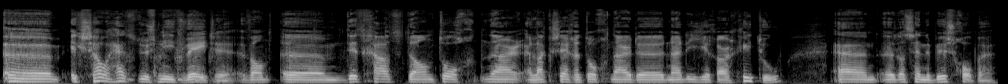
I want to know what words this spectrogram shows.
Uh, ik zou het dus niet weten, want uh, dit gaat dan toch naar, laat ik zeggen, toch naar de, naar de hiërarchie toe. En uh, dat zijn de bisschoppen.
